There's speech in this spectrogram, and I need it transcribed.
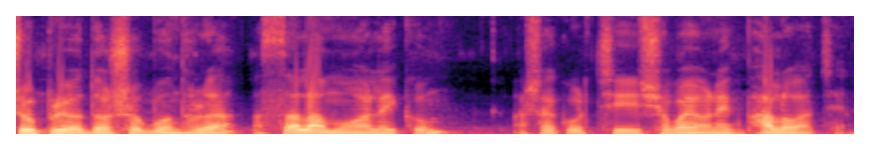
সুপ্রিয় দর্শক বন্ধুরা, আসসালামু আলাইকুম। আশা করছি সবাই অনেক ভালো আছেন।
